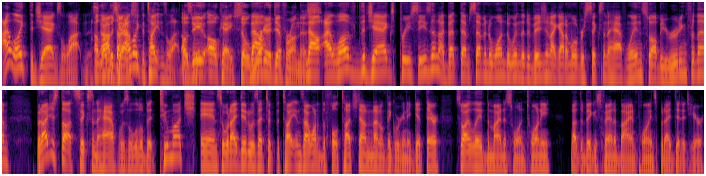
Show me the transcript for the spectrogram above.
I like the Jags a lot in this. I love I'm the sorry, I like the Titans a lot. in Oh, do you? Okay, so Now- we're gonna differ on this. Now I loved the Jags preseason. I bet them seven to one to win the division. I got them over six and a half wins, so I'll be rooting for them. But I just thought six and a half was a little bit too much. And so what I did was I took the Titans. I wanted the full touchdown, and I don't think we're gonna get there. So I laid the minus one twenty. Not the biggest fan of buying points, but I did it here.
